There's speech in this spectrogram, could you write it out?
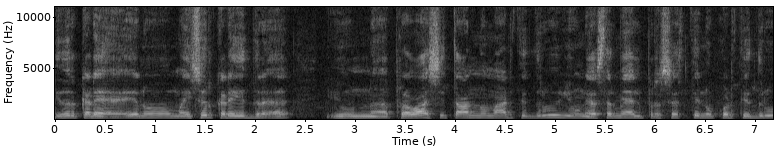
ಇದ್ರ ಕಡೆ ಏನು ಮೈಸೂರು ಕಡೆ ಇದ್ರೆ ಇವನ್ನ ಪ್ರವಾಸಿ ತಾನು ಮಾಡ್ತಿದ್ರು ಇವನ ಹೆಸರ ಮೇಲೆ ಪ್ರಶಸ್ತಿನೂ ಕೊಡ್ತಿದ್ರು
